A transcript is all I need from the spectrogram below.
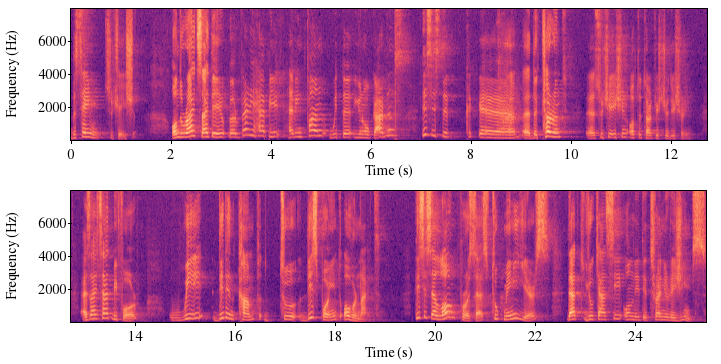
The same situation. On the right side, they were very happy, having fun with the you know, gardens. This is the, uh, uh, the current uh, situation of the Turkish judiciary. As I said before, we didn't come to this point overnight. This is a long process, took many years, that you can see only the tyranny regimes,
